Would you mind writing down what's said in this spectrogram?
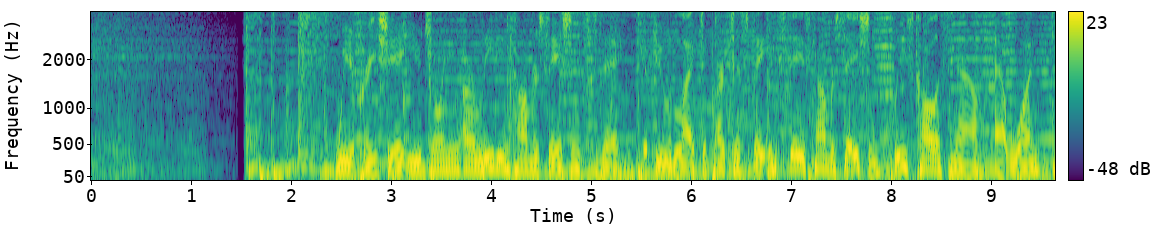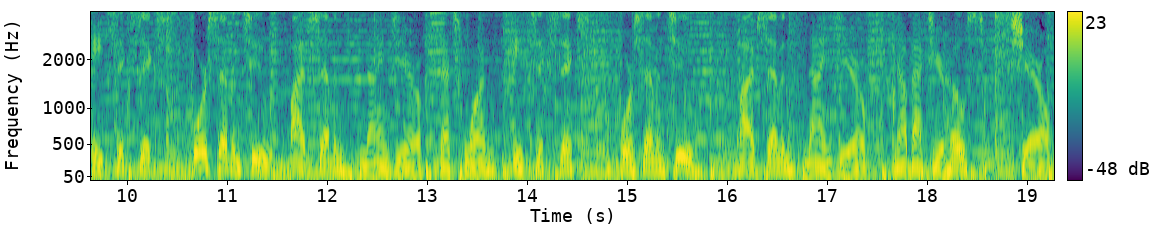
We appreciate you joining our leading conversations today. If you would like to participate in today's conversation, please call us now at 1 866 472 5790. That's 1 866 472 5790. Now back to your host, Cheryl.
